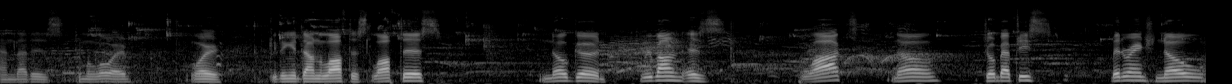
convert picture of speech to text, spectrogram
And that is to Malloy. Malloy getting it down to Loftus. Loftus, no good. Rebound is blocked. No. Joan Baptiste, mid range, no.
